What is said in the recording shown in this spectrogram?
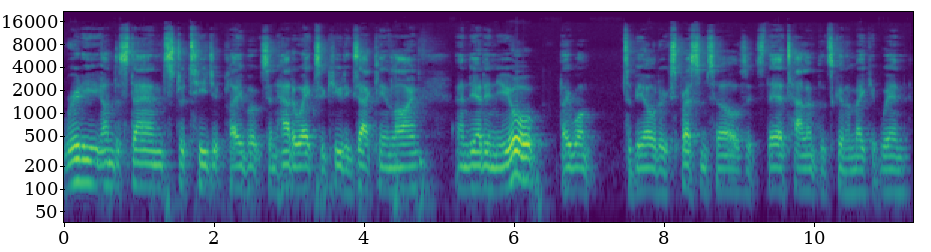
really understand strategic playbooks and how to execute exactly in line. And yet in New York, they want to be able to express themselves. It's their talent that's going to make it win.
